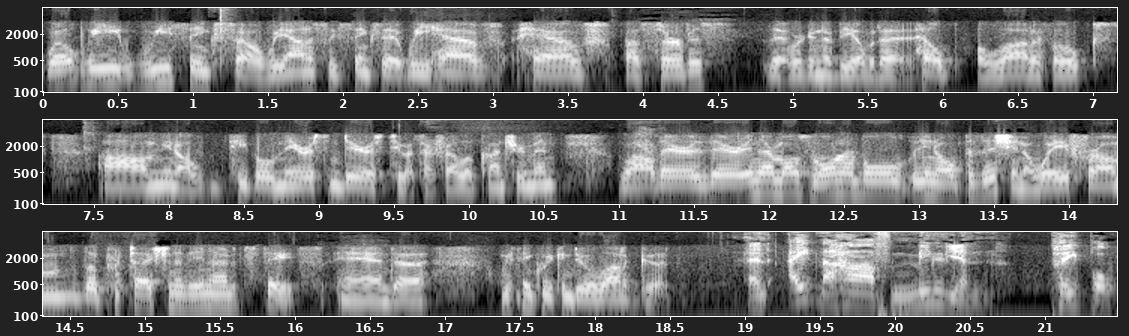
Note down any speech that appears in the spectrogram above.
Well, we, we think so. We honestly think that we have have a service that we're going to be able to help a lot of folks. Um, you know, people nearest and dearest to us, our fellow countrymen, while yeah. they're they're in their most vulnerable, you know, position away from the protection of the United States, and uh, we think we can do a lot of good. And eight and a half million people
